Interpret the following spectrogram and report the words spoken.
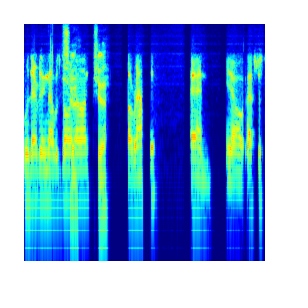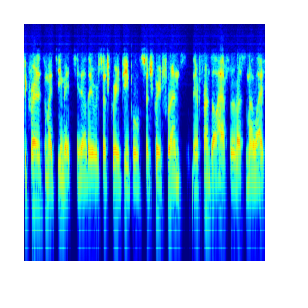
with everything that was going sure, on. Sure around me. And, you know, that's just a credit to my teammates. You know, they were such great people, such great friends. They're friends I'll have for the rest of my life.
